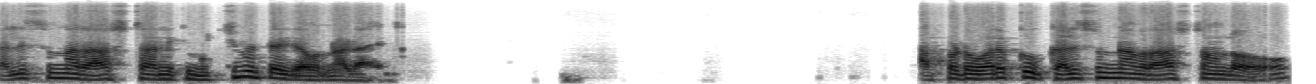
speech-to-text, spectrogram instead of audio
కలిసి ఉన్న రాష్ట్రానికి ముఖ్యమంత్రిగా ఉన్నాడు ఆయన. అప్పటి వరకు కలిసి ఉన్న రాష్ట్రంలో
